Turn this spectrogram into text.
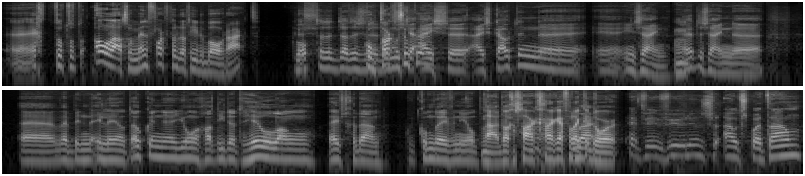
Eh, echt tot, tot het allerlaatste moment, vlak voordat hij de bal raakt. Klopt, dat, dat is, daar moet je ijs, eh, ijskoud in, eh, eh, in zijn. Hm. Hè, er zijn we hebben in Nederland ook een jongen gehad die dat heel lang heeft gedaan. Ik kom er even niet op. Nou, dan ga, ga ik even lekker Maar- door. Edwin Vurens, oud Spartaan.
